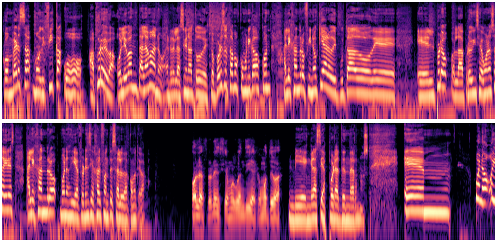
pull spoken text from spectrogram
conversa, modifica o aprueba o levanta la mano en relación a todo esto. Por eso estamos comunicados con Alejandro Finocchiaro, diputado de el PRO por la provincia de Buenos Aires. Alejandro, buenos días. Florencia Jalfón te saluda. ¿Cómo te va? Hola Florencia, muy buen día. ¿Cómo te va? Bien, gracias por atendernos. Em, bueno, hoy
